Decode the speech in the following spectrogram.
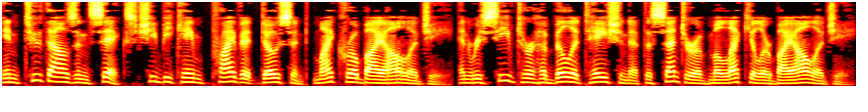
In 2006 she became private docent microbiology and received her habilitation at the Center of Molecular Biology.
